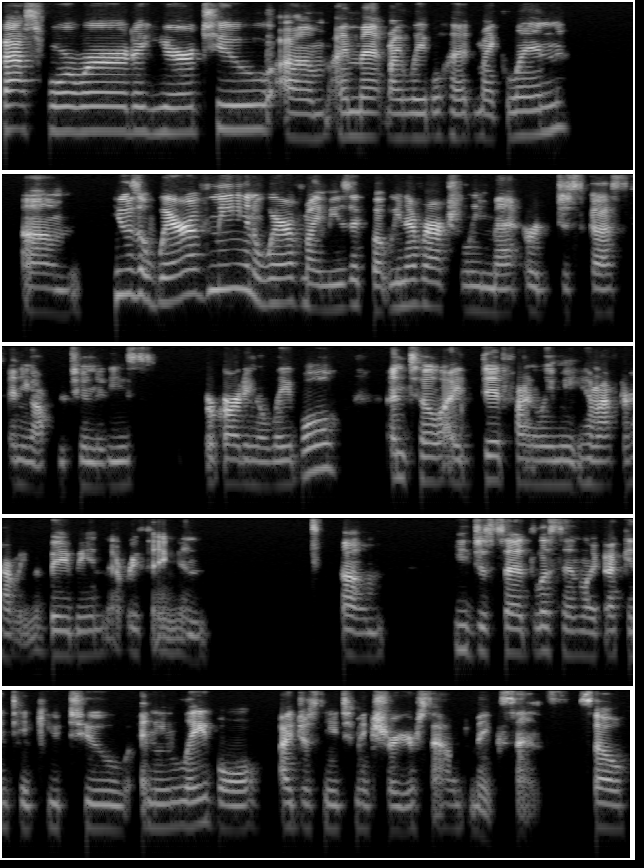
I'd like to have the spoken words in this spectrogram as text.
fast forward a year or two, um, I met my label head, Mike Lynn. Um, he was aware of me and aware of my music, but we never actually met or discussed any opportunities regarding a label until I did finally meet him after having the baby and everything. And um, he just said, "Listen, like I can take you to any label. I just need to make sure your sound makes sense." So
